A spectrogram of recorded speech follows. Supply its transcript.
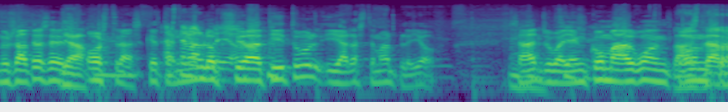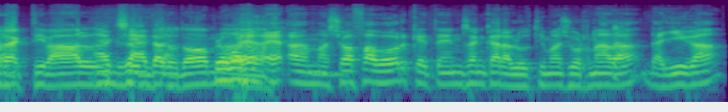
Nosaltres és, Ja. ostres, que teníem l'opció de títol i ara estem al playoff. Saps? Ho veiem com algo en L'has contra. de reactivar el xip de tothom. Però de- bueno, Eh, eh, amb això a favor que tens encara l'última jornada de Lliga,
